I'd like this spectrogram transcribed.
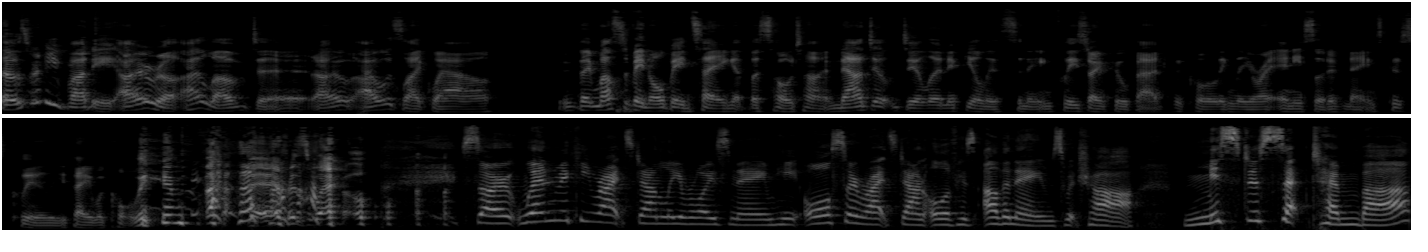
that was pretty funny. I re- I loved it. I I was like, wow. They must have been all been saying it this whole time. Now, Dy- Dylan, if you're listening, please don't feel bad for calling Leroy any sort of names because clearly they were calling him that there as well. So when Mickey writes down Leroy's name, he also writes down all of his other names, which are Mr. September,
